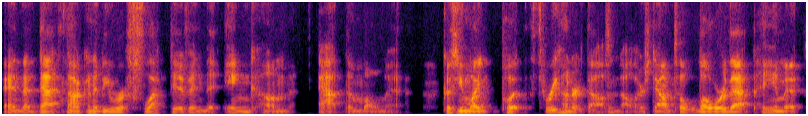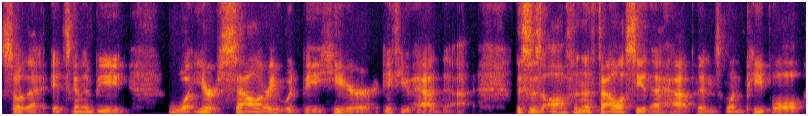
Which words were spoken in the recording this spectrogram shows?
and that that's not going to be reflective in the income at the moment because you might put $300,000 down to lower that payment so that it's going to be what your salary would be here if you had that. This is often a fallacy that happens when people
